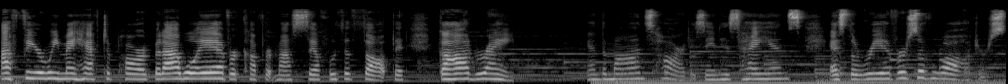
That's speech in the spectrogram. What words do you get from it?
I fear we may have to part, but I will ever comfort myself with the thought that God reigns and the man's heart is in his hands as the rivers of waters,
